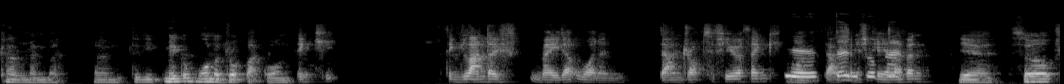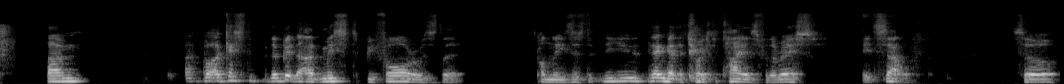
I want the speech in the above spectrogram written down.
I can't remember. Um, did he make up one or drop back one? I think he, I think Lando made up one and Dan dropped a few. I think. Yeah, Dan, Dan finished P eleven. Yeah. So, um, but I guess the, the, bit that I'd missed before was that on these is that you then get the choice of tires for the race itself. So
